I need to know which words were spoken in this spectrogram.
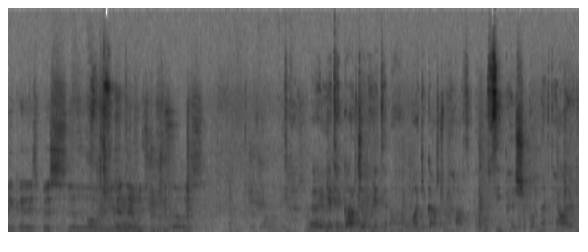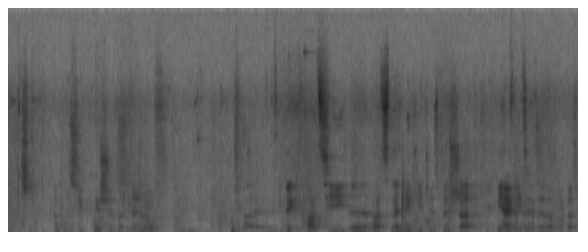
մեկը այսպես իրեն նեղություն չի տալիս Եթե կարճ է, եթե ուղղակի կարճ մի հարց, ռուսի փեշը բռնել թե արևմուտքի։ Ռուսի փեշը բռնելով գիտեք հարցի հարցն էլ մի քիչ այսպես շատ միագիծ է ձևավորված։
